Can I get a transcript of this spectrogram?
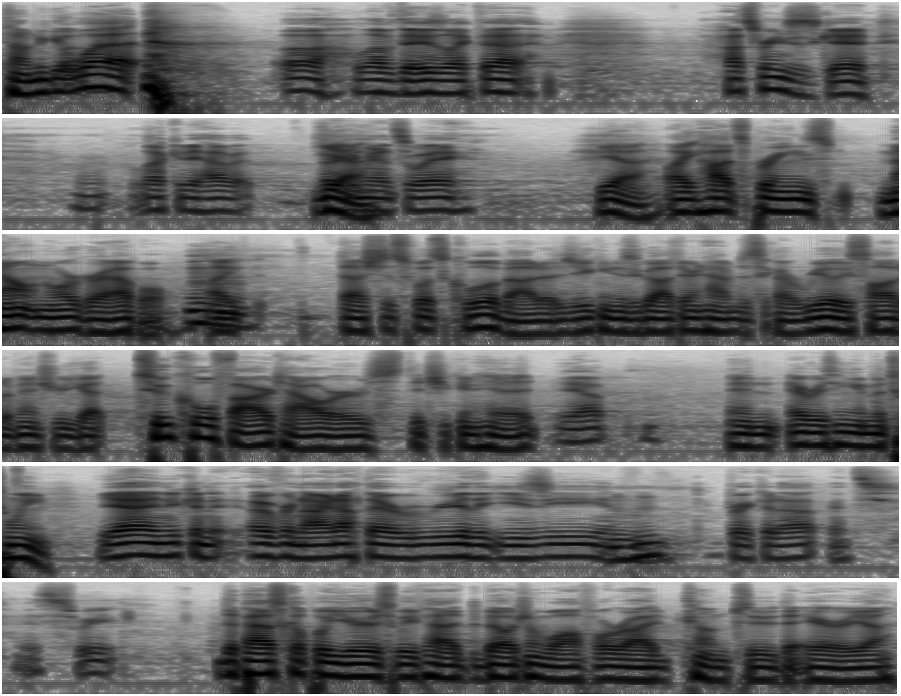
time to get wet. Oh, love days like that. Hot Springs is good. We're lucky to have it 30 Yeah. minutes away. yeah, like hot springs, mountain or gravel. Mhm. Like that's just what's cool about it is you can just go out there and have just like a really solid adventure. You got two cool fire towers that you can hit, Yep. and everything in between. Yeah, and you can overnight out there really easy and Mhm. Break it up. It's it's sweet. the past couple of years we've had the Belgian waffle ride come to the area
